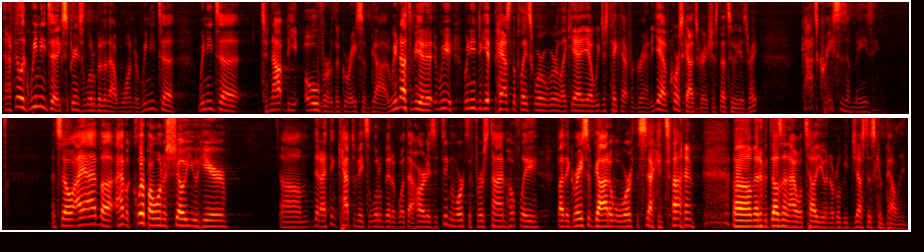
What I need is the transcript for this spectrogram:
And I feel like we need to experience a little bit of that wonder. We need to, we need to, to not be over the grace of God. We not to be at a, we, we need to get past the place where we're like, yeah, yeah, we just take that for granted. Yeah, of course God's gracious. That's who he is, right? God's grace is amazing. And so I have a, I have a clip I want to show you here um, that I think captivates a little bit of what that heart is. It didn't work the first time. Hopefully, by the grace of God, it will work the second time. Um, and if it doesn't, I will tell you, and it'll be just as compelling.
